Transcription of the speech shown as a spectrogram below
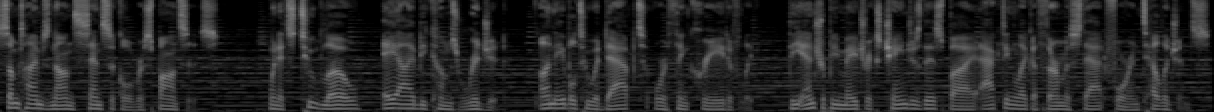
sometimes nonsensical responses. When it's too low, AI becomes rigid, unable to adapt or think creatively. The entropy matrix changes this by acting like a thermostat for intelligence,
